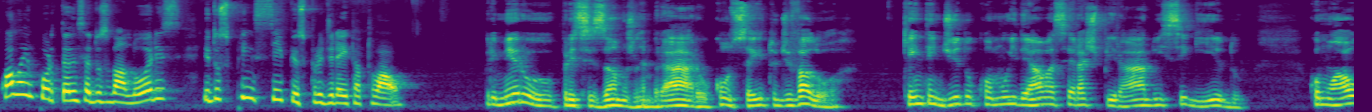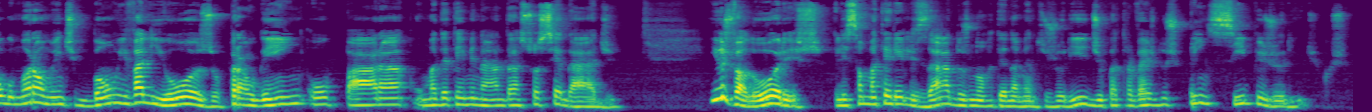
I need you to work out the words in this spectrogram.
Qual a importância dos valores e dos princípios para o direito atual? Primeiro, precisamos lembrar o conceito de valor, que é entendido como o ideal a ser aspirado e seguido, como algo moralmente bom e valioso para alguém ou para uma determinada sociedade. E os valores, eles são materializados no ordenamento jurídico através dos princípios jurídicos.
